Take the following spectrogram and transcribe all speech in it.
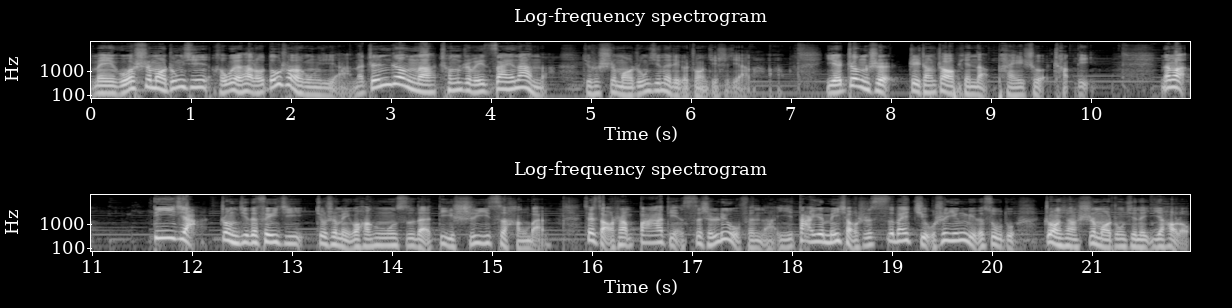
美国世贸中心和五角大楼都受到攻击啊。那真正呢称之为灾难的，就是世贸中心的这个撞击事件了啊。也正是这张照片的拍摄场地。那么，第一架撞击的飞机就是美国航空公司的第十一次航班，在早上八点四十六分啊，以大约每小时四百九十英里的速度撞向世贸中心的一号楼。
